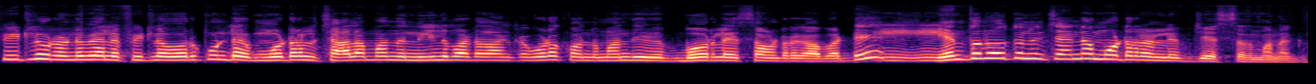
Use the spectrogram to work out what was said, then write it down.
ఫీట్లు రెండు వేల ఫీట్ల వరకు ఉంటాయి మోటార్లు చాలా మంది నీళ్ళు పడదాకా కూడా కొంతమంది బోర్లు వేస్తూ ఉంటారు కాబట్టి ఎంత లోతు నుంచి అయినా మోటార్ లిఫ్ట్ చేస్తుంది మనకి.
